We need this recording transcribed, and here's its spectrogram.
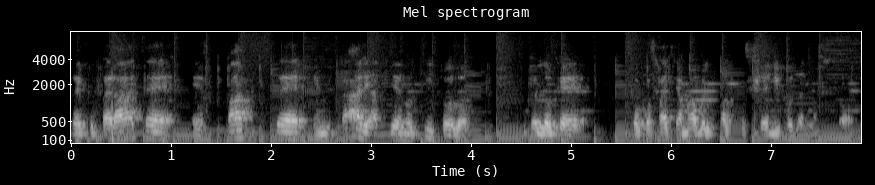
recuperate e fatte entrare a pieno titolo quello che poco fa chiamavo il palcoscenico della storia.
